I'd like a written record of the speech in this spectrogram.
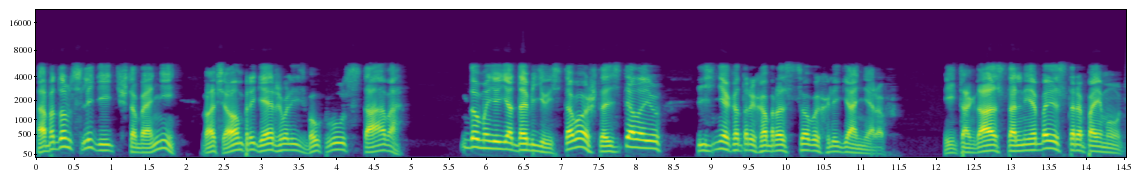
а потом следить, чтобы они во всем придерживались буквы устава. Думаю, я добьюсь того, что сделаю из некоторых образцовых легионеров. И тогда остальные быстро поймут,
